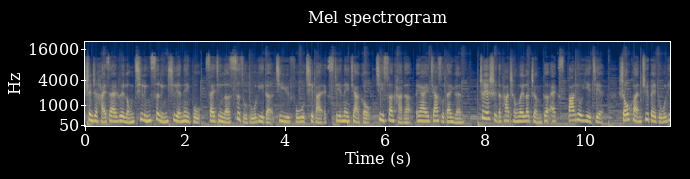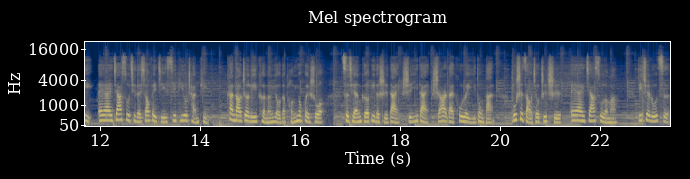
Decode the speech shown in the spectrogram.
甚至还在锐龙七零四零系列内部塞进了四组独立的基于服务器版 XDNA 架构计算卡的 AI 加速单元，这也使得它成为了整个 X 八六业界首款具备独立 AI 加速器的消费级 CPU 产品。看到这里，可能有的朋友会说，此前隔壁的十代十一代、十二代酷睿移动版不是早就支持 AI 加速了吗？的确如此，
